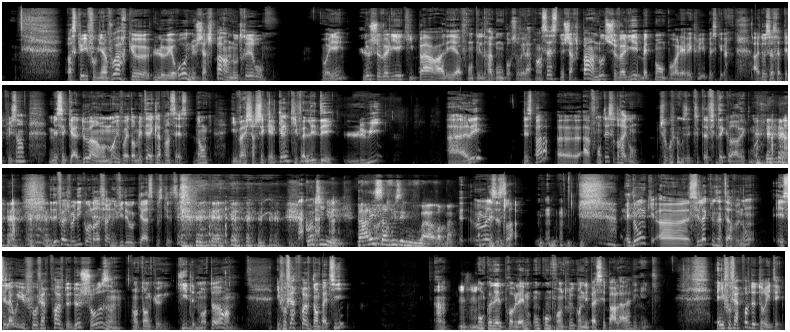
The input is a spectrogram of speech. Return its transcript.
Parce qu'il faut bien voir que le héros ne cherche pas un autre héros. Vous voyez? Le chevalier qui part aller affronter le dragon pour sauver la princesse ne cherche pas un autre chevalier bêtement pour aller avec lui, parce que à deux ça serait peut-être plus simple, mais c'est qu'à deux, à un moment, ils vont être embêtés avec la princesse. Donc, il va chercher quelqu'un qui va l'aider, lui, à aller n'est-ce pas, euh, affronter ce dragon. Je vois que vous êtes tout à fait d'accord avec moi. Et des fois, je me dis qu'on devrait faire une vidéo casse parce que c'est, Continuez. Parlez Ouais. sans vous émouvoir, Romain. Ouais, c'est cela. Et donc, euh, c'est là que nous intervenons. Et c'est là où il faut faire preuve de deux choses en tant que guide, mentor. Il faut faire preuve d'empathie. Mhm. On connaît le problème, on comprend le truc, on est passé par là, limite. Et il faut faire preuve d'autorité.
